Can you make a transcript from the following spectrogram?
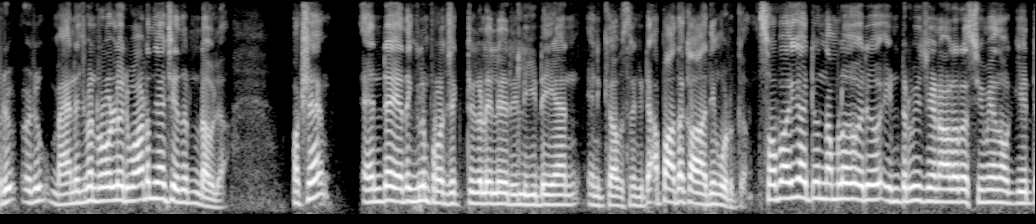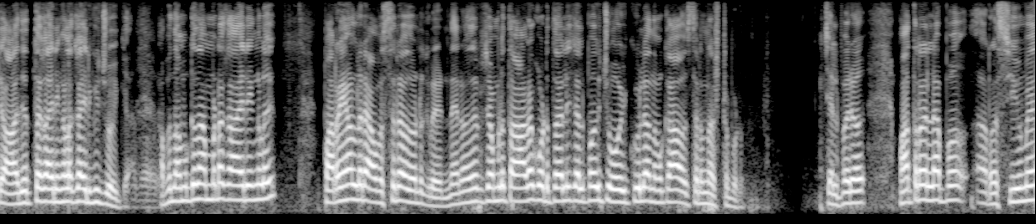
ഒരു ഒരു മാനേജ്മെന്റ് റോളിൽ ഒരുപാടൊന്നും ഞാൻ ചെയ്തിട്ടുണ്ടാവില്ല. പക്ഷേ എന്റെ ഏതെങ്കിലും പ്രൊജക്റ്റുകളിൽ ഒരു ലീഡ് ചെയ്യാൻ എനിക്ക് അവസരം കിട്ടി അപ്പോൾ അതൊക്കെ ആദ്യം കൊടുക്കുക. സ്വാഭാവികമായിട്ടും നമ്മൾ ഒരു ഇന്റർവ്യൂ ചെയ്യുന്ന ആളെ റെസ്യൂമേ നോക്കിയിട്ട് ആദ്യത്തെ കാര്യങ്ങളൊക്കെ ആയിരിക്കും ചോദിക്കുക. അപ്പോൾ നമുക്ക് നമ്മുടെ കാര്യങ്ങൾ പറയാനുള്ളൊരു അവസരം അതുകൊണ്ട് ക്രിയേറ്റ് നേരെ നമ്മൾ താഴെ കൊടുത്താൽ ചിലപ്പോൾ അത് ചോദിക്കില്ല നമുക്ക് ആ അവസരം നഷ്ടപ്പെടും. ചിലപ്പോൾ ഒരു മാത്രമല്ല ഇപ്പോൾ റെസ്യൂമേ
